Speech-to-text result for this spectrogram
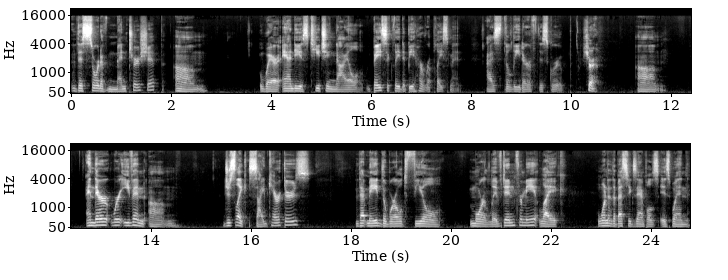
this sort of mentorship, um, where Andy is teaching Nile basically to be her replacement as the leader of this group. Sure. Um, and there were even um, just like side characters that made the world feel more lived in for me. Like one of the best examples is when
